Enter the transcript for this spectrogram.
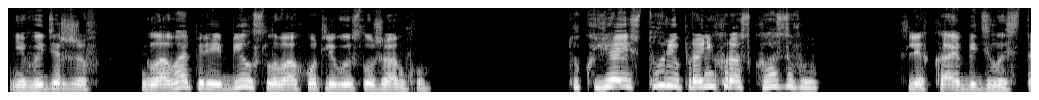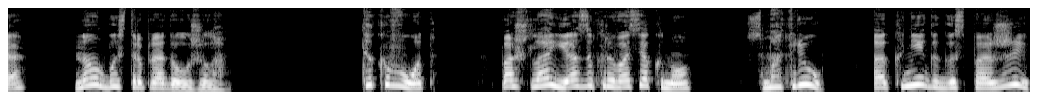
Не выдержав, глава перебил словоохотливую служанку. «Так я историю про них рассказываю», — слегка обиделась та, но быстро продолжила. «Так вот, пошла я закрывать окно. Смотрю, а книга госпожи,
